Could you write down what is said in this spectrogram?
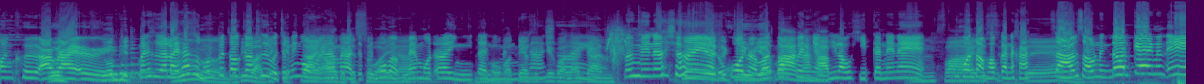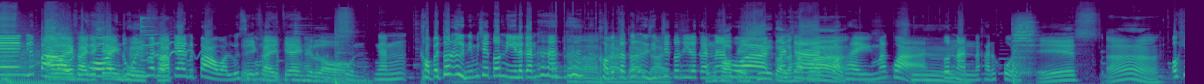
มันคืออะไรเอ่ยรวมผิดมันคืออะไรถ้าสมมติเป็นตัวกลางคืนเออมันจะไม่งงเลยนะมันอาจจะเป็นพวกแบบแม่มดอะไรอย่างนี้แต่ผมนี่ขมัอนเตรีไม่ยมสน่ากิลก่อนแล้ใช่วกัอะนมันไม่น่าใช่นี่อะทุกคนแบบว่าสกิลเยอะต้องมากเป็นนะอย่าครังบที่เราคิดกันแน่อืมๆทุกคนตอบพร้อมกันนะคะไฟสามสองหนึ่งโดนแกล้งนั่นเอง หรือเปล่าอะไรใครจะแกล้งทุกคนเธอทุกคนคิดว่าโดครันบแกล้งหรือเปล่าอะรู้สึกไม่ว่าใครมันจะเป็นอย่างแกล้งเธอนั้นหรอกทุกคนงั้นขอไปต้นอื่นนี่ไม่ใช่ต้นนี้แล้วกันอ่าขอไปตัดต้นได้อื่นที่ไม่ได้ใช่ต้นนี้แล้วกันผมนะขอเพราะว่าเปลี่ยนชื่อก่อนน่านะครัจะบว่าปลอดภัยมากกว่าชื่อ ต้นนั้นนะคะ ทุกคน เอสอ่า โอเค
